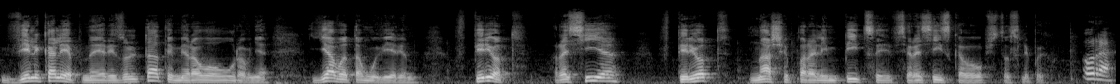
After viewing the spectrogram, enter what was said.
великолепные результаты мирового уровня, я в этом уверен. Вперед, Россия! Вперед, наши паралимпийцы Всероссийского общества слепых! Ура!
